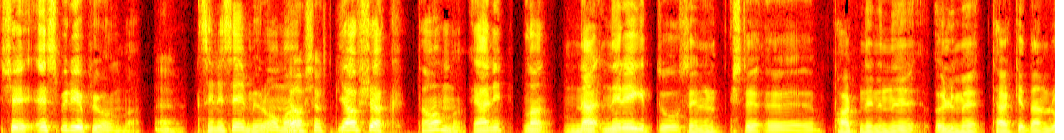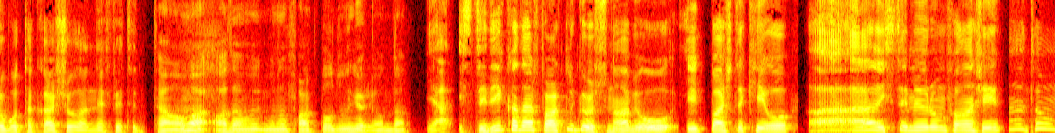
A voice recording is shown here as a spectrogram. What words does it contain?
şey espri yapıyor onunla. Evet. Seni sevmiyorum ama Yavşak. yavşak. Tamam mı? Yani lan ne- nereye gitti o senin işte e, partnerini ölüme terk eden robota karşı olan nefretin? Tamam ama adamın bunun farklı olduğunu görüyor ondan. Ya istediği kadar farklı görsün abi. O ilk baştaki o Aa, istemiyorum falan şeyi ha, tamam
